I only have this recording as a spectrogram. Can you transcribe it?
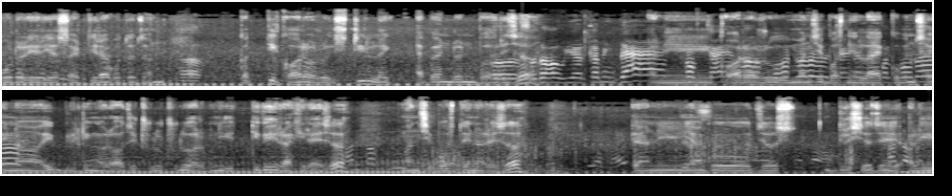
बोर्डर एरिया साइडतिरको त झन् कति घरहरू स्टिल लाइक एपेन्डन भयो रहेछ अनि घरहरू मान्छे बस्ने लायकको पनि छैन है बिल्डिङहरू अझै ठुलो ठुलोहरू पनि यत्तिकै राखिरहेछ। मान्छे बस्दैन रहेछ। अनि यहाँको जस दृश्य चाहिँ अलि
